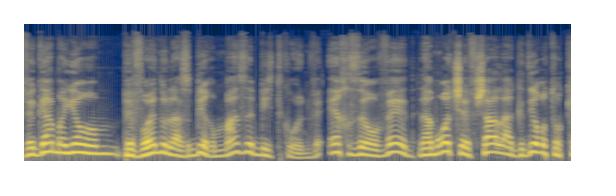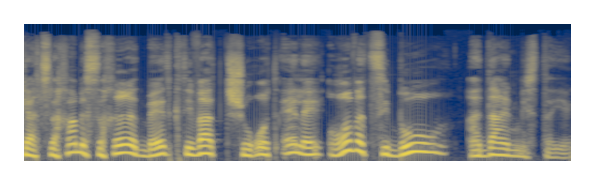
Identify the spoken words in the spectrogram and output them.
וגם היום, בבואנו להסביר מה זה ביטקוין ואיך זה עובד, למרות שאפשר להגדיר אותו כהצלחה מסחררת בעת כתיבת שורות אלה, רוב הציבור עדיין מסתייג.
